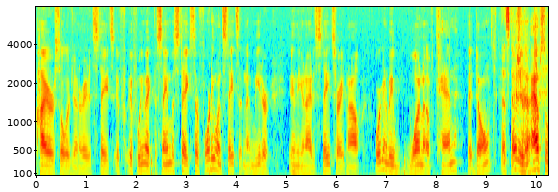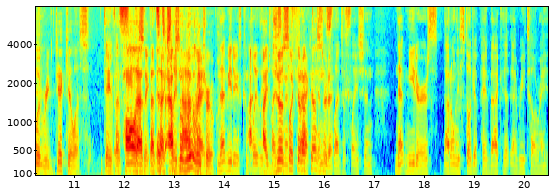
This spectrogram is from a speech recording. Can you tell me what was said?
higher solar generated states. If, if we make the same mistakes, there are 41 states that net meter in the United States right now. We're going to be one of 10 that don't. That's not That is true. an absolute ridiculous Dave, that's, policy. That, that's it's actually absolutely not right. true. Net metering is completely I- I just looked it up fact, In this legislation, net meters not only still get paid back at, at retail rate,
